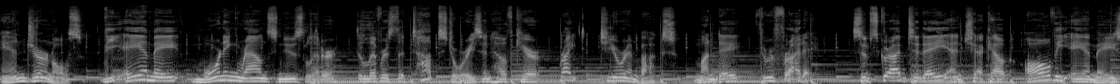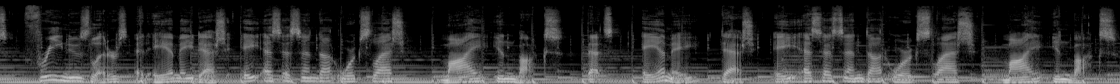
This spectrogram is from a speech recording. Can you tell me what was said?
and journals, the AMA Morning Rounds newsletter delivers the top stories in healthcare right to your inbox, Monday through Friday. Subscribe today and check out all the AMA's free newsletters at ama-assn.org slash my inbox. That's ama-assn.org slash my inbox.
